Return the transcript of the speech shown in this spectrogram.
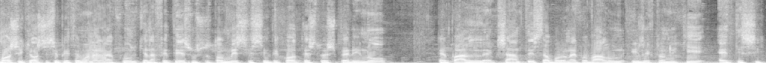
Όσοι και όσοι επιθυμούν να εγγραφούν και να φοιτήσουν στους τομείς και ειδικότητες του Εσπερινού ΕΠΑΛ Ξάνθης θα μπορούν να υποβάλουν ηλεκτρονική αίτηση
